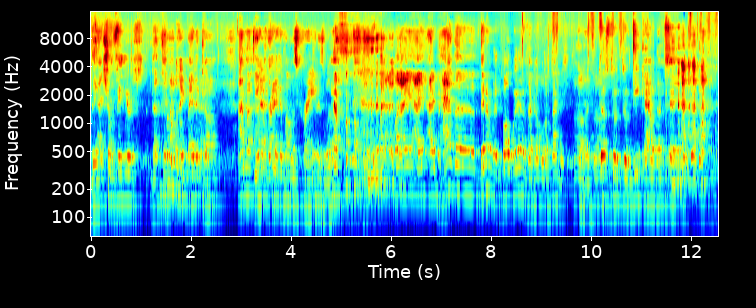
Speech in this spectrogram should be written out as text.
the action figures that came out from my Medicom. I'm a, Do you I'm have a Brian De Palma's crane as well? No, but, but I, I, I've had uh, dinner with Paul Williams a couple of times. Oh, that's awesome. Just to, to geek out and say,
